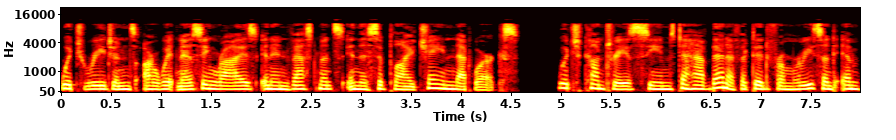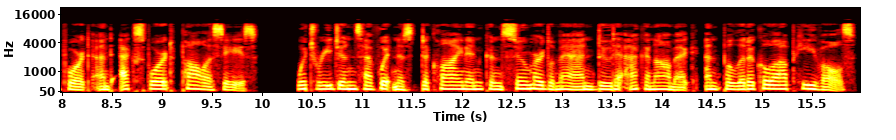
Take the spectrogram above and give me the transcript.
which regions are witnessing rise in investments in the supply chain networks? Which countries seems to have benefited from recent import and export policies? Which regions have witnessed decline in consumer demand due to economic and political upheavals?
